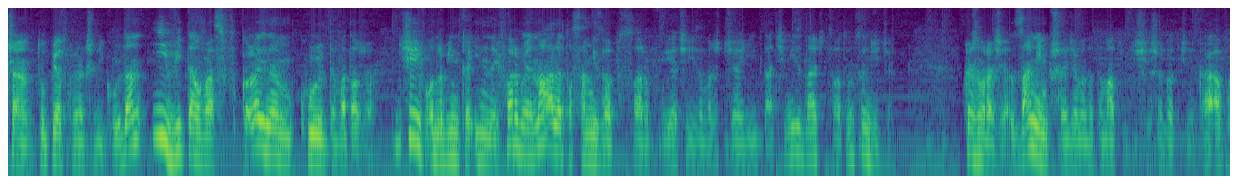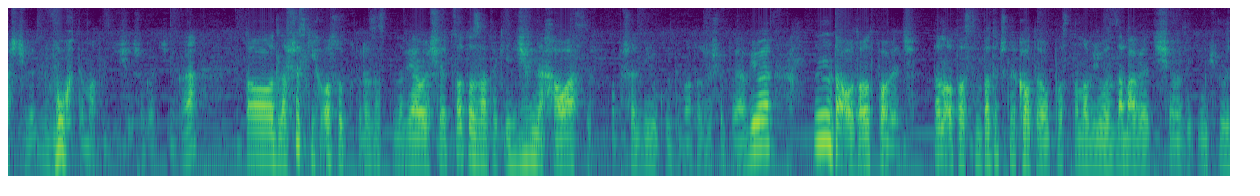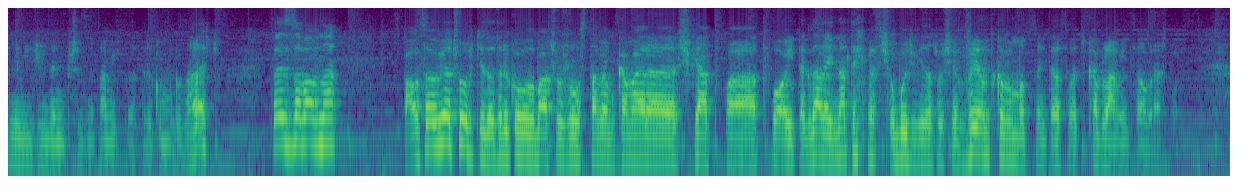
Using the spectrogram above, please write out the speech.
Cześć, tu Piotr, czyli Kuldan i witam Was w kolejnym Kultywatorze. Dzisiaj w odrobinkę innej formie, no ale to sami zaobserwujecie i zobaczycie i dacie mi znać, co o tym sądzicie. W każdym razie, zanim przejdziemy do tematu dzisiejszego odcinka, a właściwie dwóch tematów dzisiejszego odcinka, to dla wszystkich osób, które zastanawiały się, co to za takie dziwne hałasy w poprzednim kultywatorze się pojawiły, no to oto odpowiedź. Ten oto sympatyczny koteł postanowił zabawiać się z jakimiś różnymi dziwnymi przedmiotami, które tylko mógł znaleźć. Co jest zabawne? Spał cały wieczór, kiedy tylko zobaczył, że ustawiam kamerę, światła, tło i tak dalej. Natychmiast się obudził i zaczął się wyjątkowo mocno interesować kablami i całą resztą.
